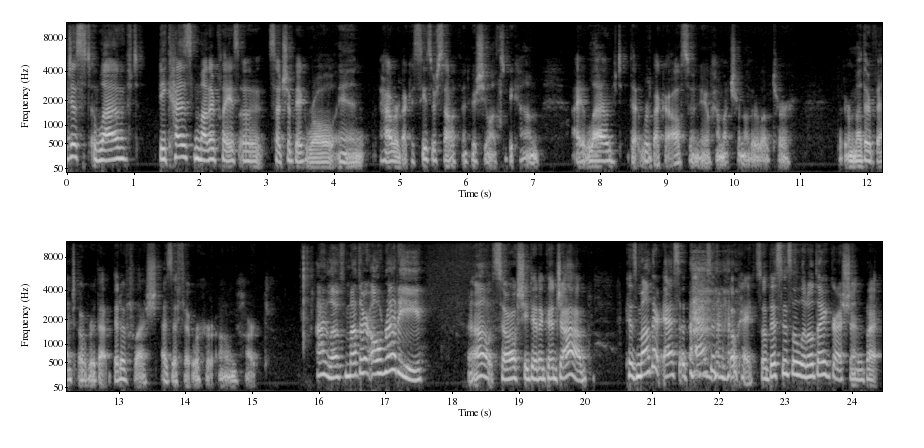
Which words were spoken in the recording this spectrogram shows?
just loved because mother plays a, such a big role in how Rebecca sees herself and who she wants to become. I loved that Rebecca also knew how much her mother loved her, that her mother bent over that bit of flesh as if it were her own heart. I love mother already. Oh, so she did a good job. Because mother, as a, as a, okay, so this is a little digression, but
